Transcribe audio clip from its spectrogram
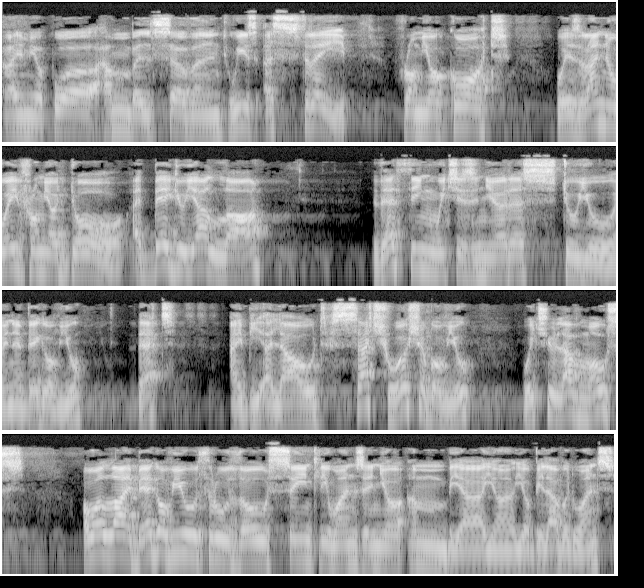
I am your poor humble servant who is astray from your court, who has run away from your door. I beg you, Ya Allah, that thing which is nearest to you, and I beg of you, that I be allowed such worship of you, which you love most, O oh Allah, I beg of you through those saintly ones and your Anbiya, your, your beloved ones,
